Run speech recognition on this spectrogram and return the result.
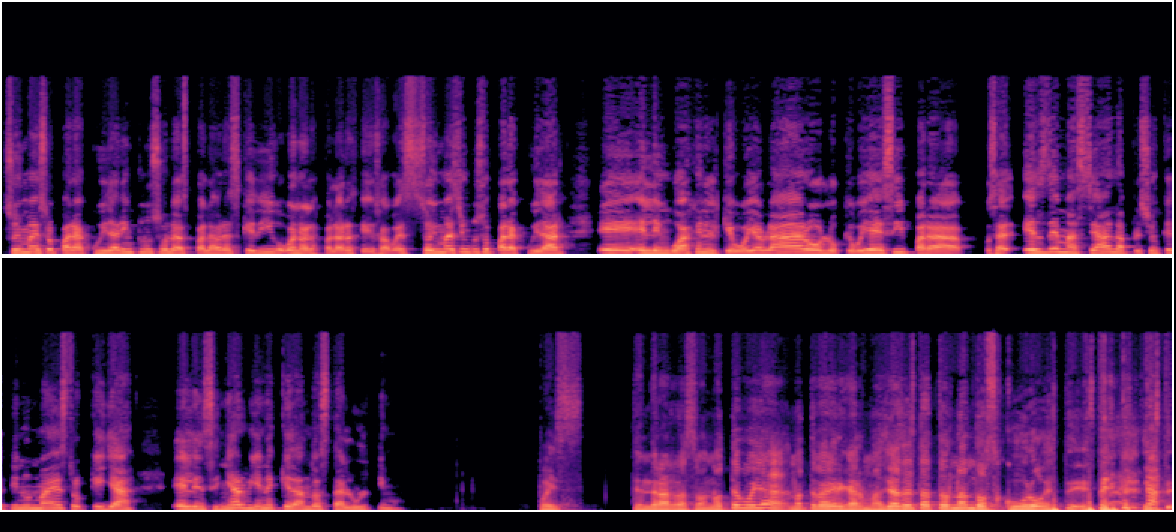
soy maestro para cuidar incluso las palabras que digo, bueno, las palabras que digo, pues, soy maestro incluso para cuidar eh, el lenguaje en el que voy a hablar o lo que voy a decir para, o sea, es demasiada la presión que tiene un maestro que ya el enseñar viene quedando hasta el último. Pues Tendrás razón, no te voy a, no te voy a agregar más, ya se está tornando oscuro este, este, este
